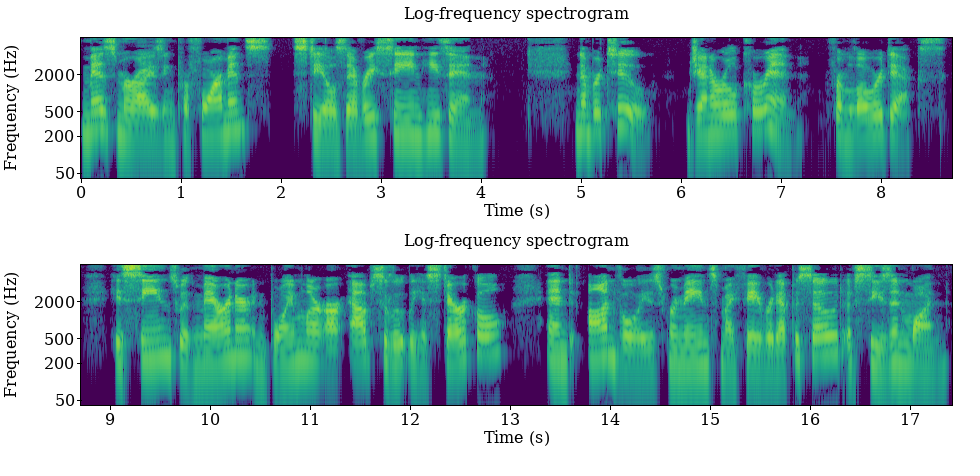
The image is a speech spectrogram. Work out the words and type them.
Mesmerizing performance, steals every scene he's in. Number two, General K'orin from Lower Decks. His scenes with Mariner and Boimler are absolutely hysterical, and Envoys remains my favorite episode of season one.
